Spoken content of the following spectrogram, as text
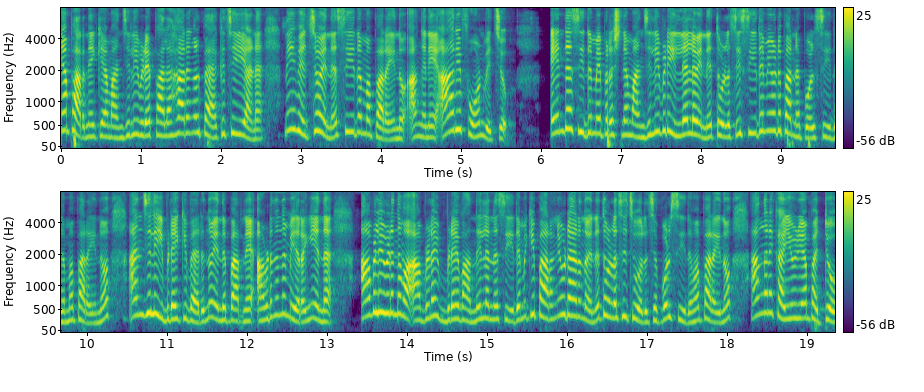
ഞാൻ പറഞ്ഞേക്കാം അഞ്ജലി ഇവിടെ പലഹാരങ്ങൾ പാക്ക് ചെയ്യാണ്. നീ വെച്ചോ എന്ന് സീതമ്മ പറയുന്നു. അങ്ങനെ ആര്യ ഫോൺ വെച്ചു. എന്താ സീതമ്മ പ്രശ്നം? അഞ്ജലി ഇവിടെ ഇല്ലല്ലോ എന്ന് തുളസി സീതമ്മയോട് പറഞ്ഞപ്പോൾ സീതമ്മ പറയുന്നു അഞ്ജലി ഇവിടേക്ക് വരുന്നു എന്ന് പറഞ്ഞ് അവിടെ നിന്നും ഇറങ്ങിയെന്ന് അവൾ ഇവിടെ നിന്ന് അവളെ ഇവിടെ വന്നില്ലെന്ന് സീതമ്മയ്ക്ക് പറഞ്ഞുവിടായിരുന്നു എന്ന് തുളസി ചോദിച്ചപ്പോൾ സീതമ്മ പറയുന്നു അങ്ങനെ കൈയൊഴിയാൻ പറ്റുമോ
